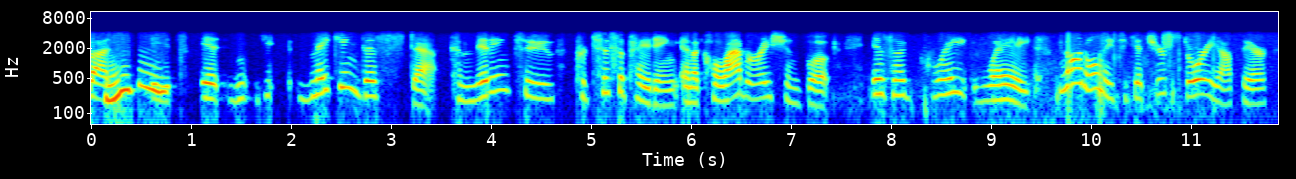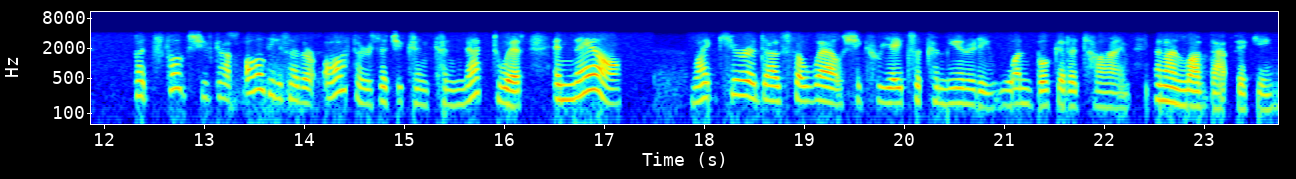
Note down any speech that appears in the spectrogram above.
But Mhm. it's it making this step, committing to participating in a collaboration book is a great way not only to get your story out there, but folks, you've got all these other authors that you can connect with. And now, like Kyra does so well, she creates a community one book at a time. And I love that, Vicki.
